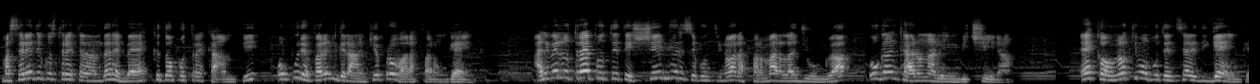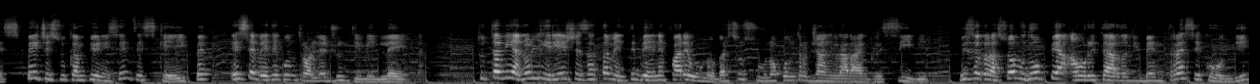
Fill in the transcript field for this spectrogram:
ma sarete costretti ad andare back dopo tre campi oppure fare il granchio e provare a fare un gank. A livello 3 potete scegliere se continuare a farmare la giungla o gankare una lane vicina. Ecco ha un ottimo potenziale di gank, specie su campioni senza escape e se avete controlli aggiuntivi in lane. Tuttavia non gli riesce esattamente bene fare 1 vs 1 contro jungler aggressivi, visto che la sua W ha un ritardo di ben 3 secondi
